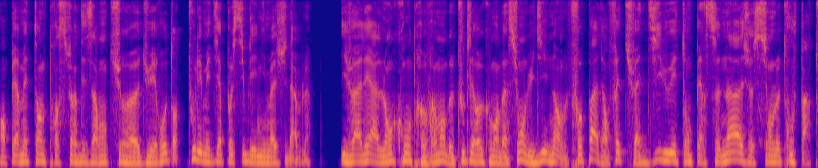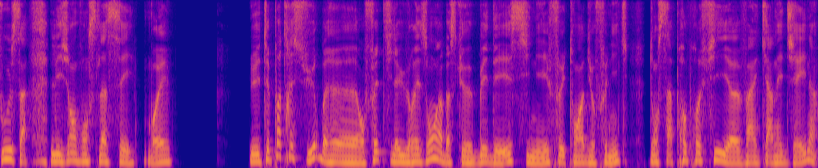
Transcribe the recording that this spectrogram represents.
en permettant le transfert des aventures euh, du héros dans tous les médias possibles et inimaginables. Il va aller à l'encontre vraiment de toutes les recommandations. On lui dit non, faut pas. En fait, tu vas diluer ton personnage. Si on le trouve partout, ça, les gens vont se lasser. Ouais. Il était pas très sûr. bah, euh, en fait, il a eu raison hein, parce que BD, ciné, feuilleton radiophonique, dont sa propre fille euh, va incarner Jane,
